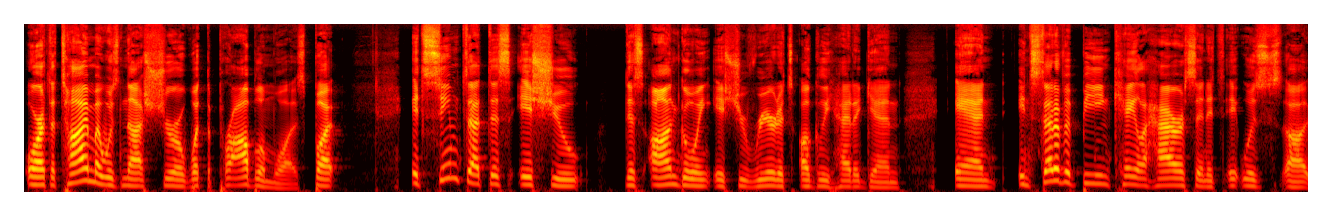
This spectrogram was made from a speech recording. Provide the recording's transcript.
or at the time, I was not sure what the problem was, but it seemed that this issue, this ongoing issue, reared its ugly head again. And instead of it being Kayla Harrison, it, it was uh,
